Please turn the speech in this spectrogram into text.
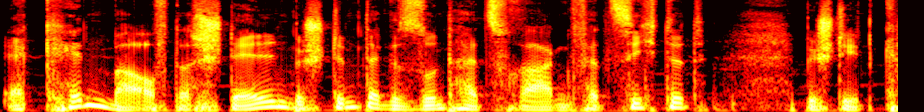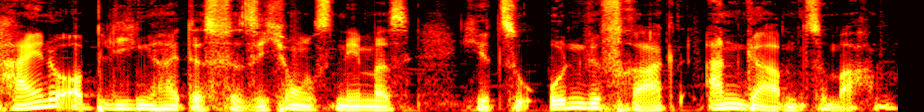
erkennbar auf das Stellen bestimmter Gesundheitsfragen verzichtet, besteht keine Obliegenheit des Versicherungsnehmers, hierzu ungefragt Angaben zu machen.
